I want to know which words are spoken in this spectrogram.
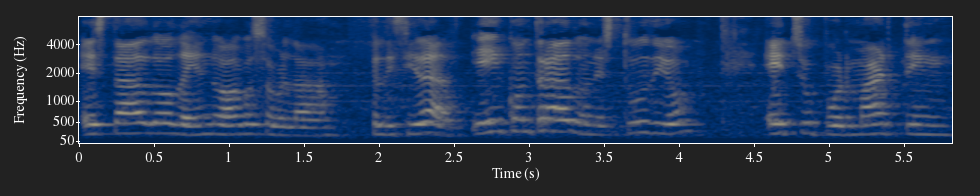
he estado leyendo algo sobre la felicidad y he encontrado un estudio hecho por Martin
